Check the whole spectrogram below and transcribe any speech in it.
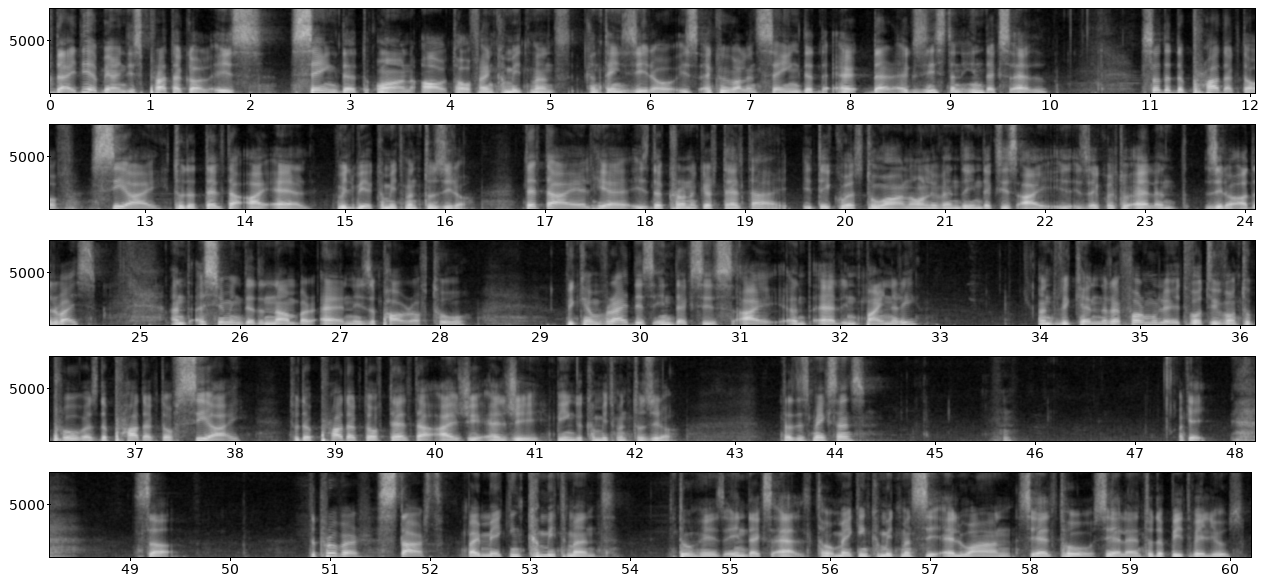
the idea behind this protocol is saying that one out of n commitments contains zero is equivalent saying that eh, there exists an index L so that the product of Ci to the delta IL will be a commitment to zero. Delta IL here is the Kronecker delta. It equals to one only when the index is I is equal to L and zero otherwise. And assuming that the number n is a power of two, we can write these indexes i and l in binary, and we can reformulate what we want to prove as the product of ci to the product of delta ig lg being a commitment to zero. Does this make sense? Hmm. okay. So the prover starts by making commitment to his index L, to making commitment CL1, CL2, CLN to the bit values.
